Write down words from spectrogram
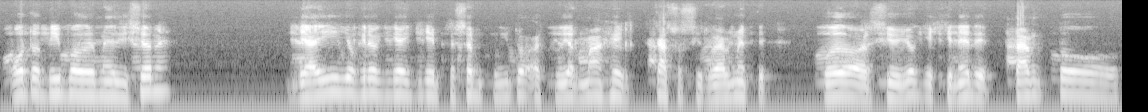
otro tipo de mediciones, de ahí yo creo que hay que empezar un poquito a estudiar más el caso, si realmente puedo haber sido yo que genere tanto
